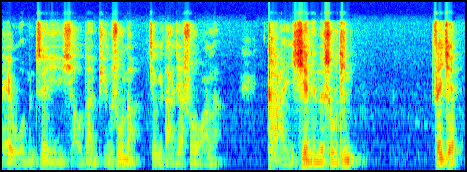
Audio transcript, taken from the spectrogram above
哎，我们这一小段评书呢，就给大家说完了，感谢您的收听，再见。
